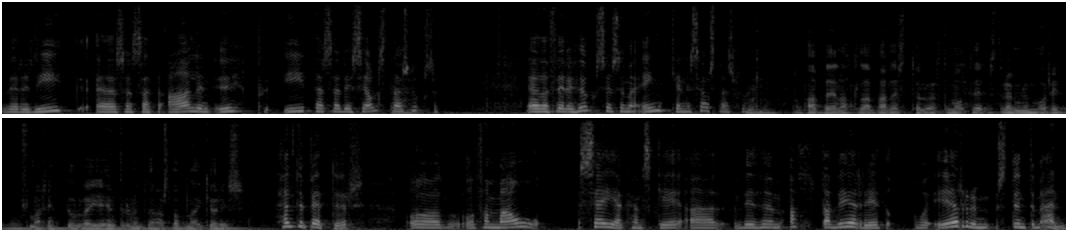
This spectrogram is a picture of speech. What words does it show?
verið rík eða sem sagt alin upp í þessari sjálfstæðishugsun eða þeirri hugsun sem að enginni sjálfstæðisflokki. Mm -hmm. Og pappiði náttúrulega barðist tölvert á móti strömmnum og, og svona hrindi úr vegi hindrunum þegar hann stopnaði kjörís. Heldur betur mm. og, og það má segja kannski að við höfum alltaf verið og erum stundum enn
